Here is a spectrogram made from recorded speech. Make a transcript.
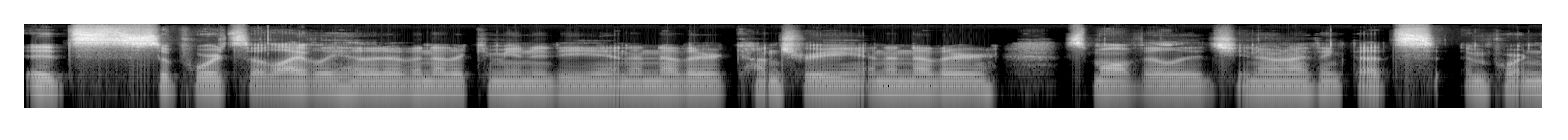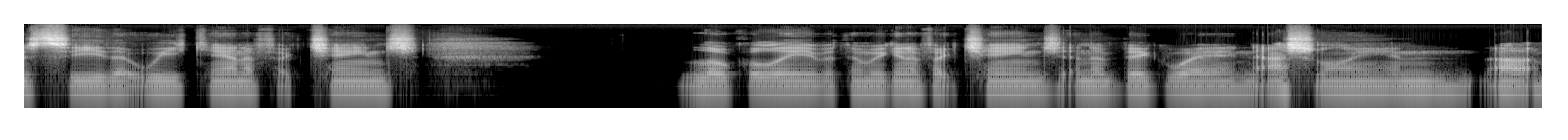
it supports the livelihood of another community and another country and another small village. You know, and I think that's important to see that we can affect change locally, but then we can affect change in a big way nationally and uh,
